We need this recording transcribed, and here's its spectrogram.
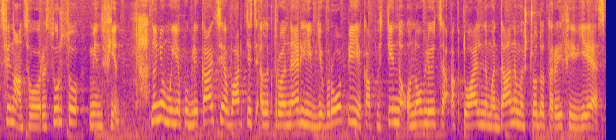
з фінансового ресурсу МінФін. На ньому є публікація вартість електроенергії в Європі, яка постійно оновлюється актуальними даними щодо тарифів ЄС.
